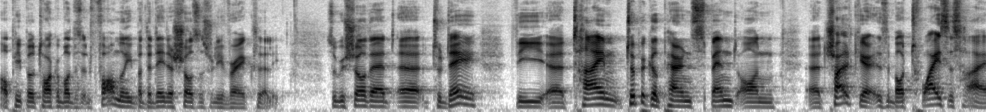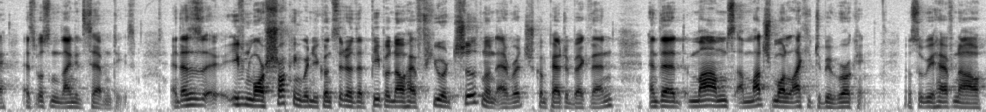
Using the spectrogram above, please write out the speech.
how people talk about this informally, but the data shows us really very clearly. So we show that uh, today the uh, time typical parents spend on uh, childcare is about twice as high as it was in the 1970s. And this is uh, even more shocking when you consider that people now have fewer children on average compared to back then, and that moms are much more likely to be working. So we have now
